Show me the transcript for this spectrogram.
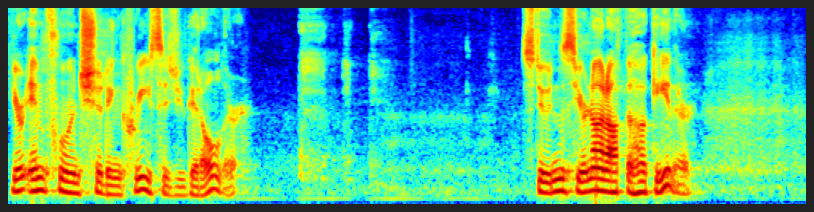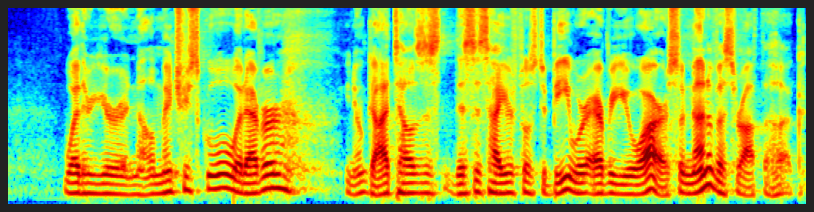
your influence should increase as you get older. Students, you're not off the hook either. Whether you're in elementary school, whatever, you know, God tells us this is how you're supposed to be wherever you are. So none of us are off the hook.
